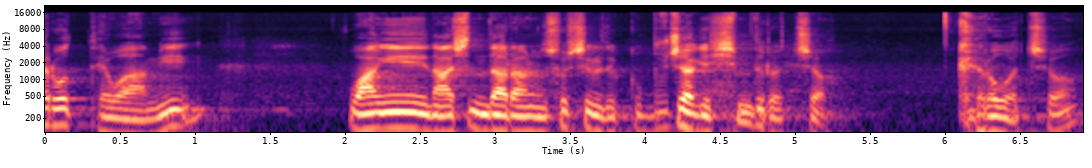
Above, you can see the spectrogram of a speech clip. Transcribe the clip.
헤롯 대왕이 왕이 나신다라는 소식을 듣고 무지하게 힘들었죠. 괴로웠죠.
